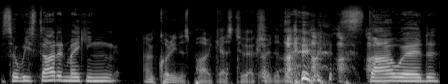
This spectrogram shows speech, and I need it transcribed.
so we started making I'm quitting this podcast too. Actually, today. Starward.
